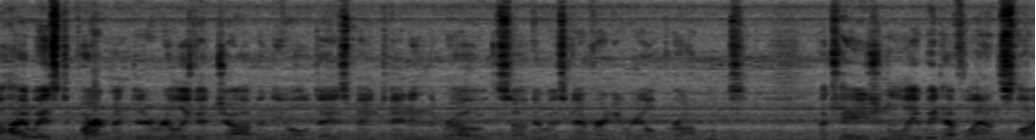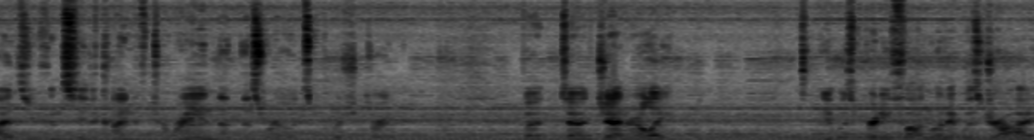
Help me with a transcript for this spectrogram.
The Highways Department did a really good job in the old days maintaining the road, so there was never any real problems. Occasionally we'd have landslides, you can see the kind of terrain that this road's pushed through. But uh, generally, it was pretty fun when it was dry.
